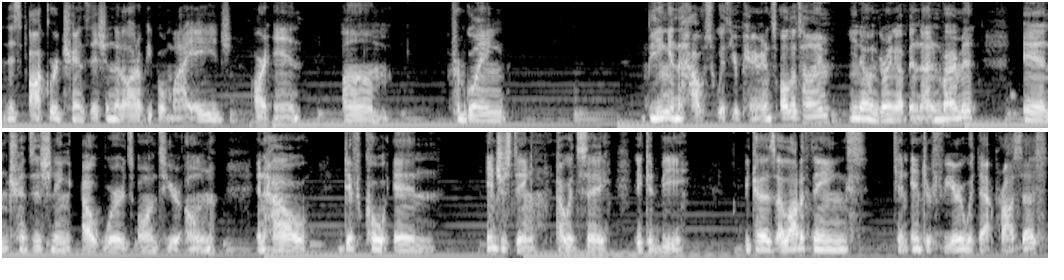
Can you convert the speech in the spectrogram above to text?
this awkward transition that a lot of people my age are in um, from going being in the house with your parents all the time, you know, and growing up in that environment and transitioning outwards onto your own and how difficult and interesting I would say it could be. Because a lot of things can interfere with that process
